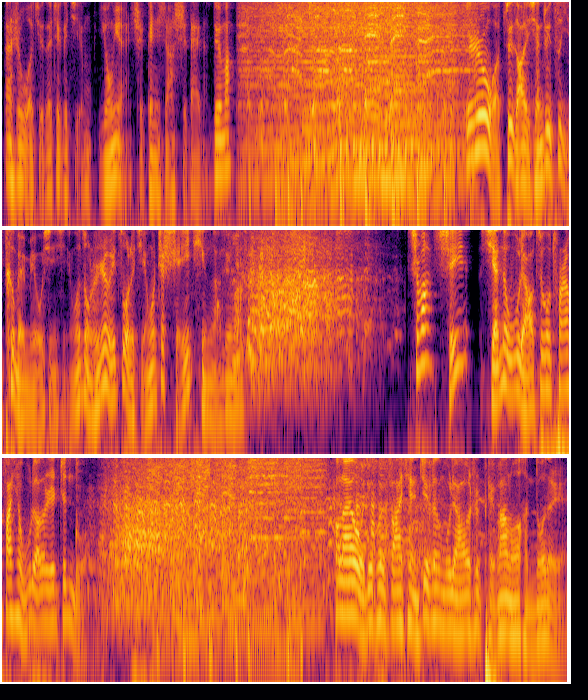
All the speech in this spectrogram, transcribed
但是我觉得这个节目永远是跟上时代的，对吗？其实我最早以前对自己特别没有信心，我总是认为做了节目这谁听啊，对吗？是吧？谁闲的无聊？最后突然发现无聊的人真多。后来我就会发现，这份无聊是陪伴了我很多的人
